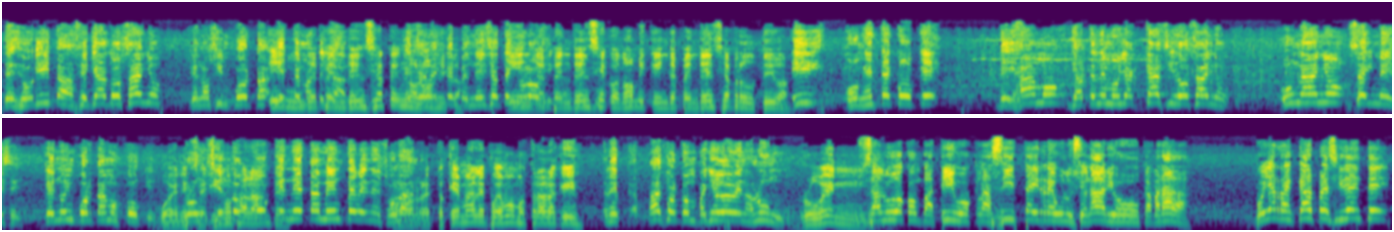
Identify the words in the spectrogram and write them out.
Desde ahorita, hace ya dos años, que no se importa este material. Independencia es tecnológica. independencia tecnológica. Independencia económica, independencia productiva. Y con este coque dejamos, ya tenemos ya casi dos años, un año, seis meses, que no importamos coque. Bueno, y produciendo seguimos para coque netamente venezolano. Correcto. ¿Qué más le podemos mostrar aquí? Le paso al compañero de Benalún. Rubén. Saludo combativo, clasista y revolucionario, camarada. Voy a arrancar, presidente,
